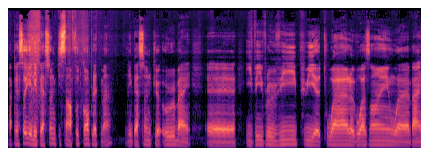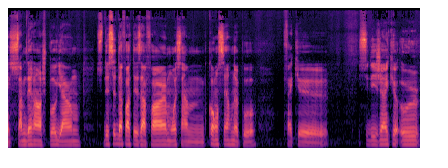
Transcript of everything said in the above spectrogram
Après ça, il y a les personnes qui s'en foutent complètement. Les personnes que eux, ben, euh, ils vivent leur vie, puis euh, toi, le voisin, ou euh, ben, ça me dérange pas, garde. Tu décides de faire tes affaires, moi, ça me concerne pas. Fait que c'est des gens que eux,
